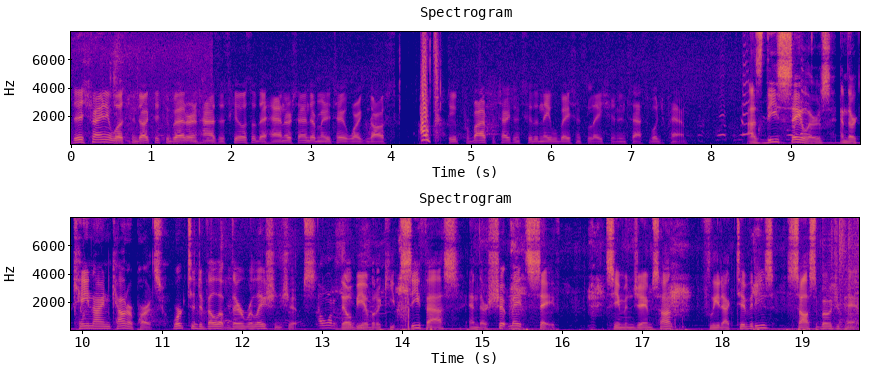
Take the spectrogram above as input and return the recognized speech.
This training was conducted to better enhance the skills of the handlers and their military working dogs Out! to provide protection to the naval base installation in Sasebo, Japan. As these sailors and their canine counterparts work to develop their relationships, they'll be able to keep CFAS and their shipmates safe. Seaman James Hunt, Fleet Activities, Sasebo, Japan.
